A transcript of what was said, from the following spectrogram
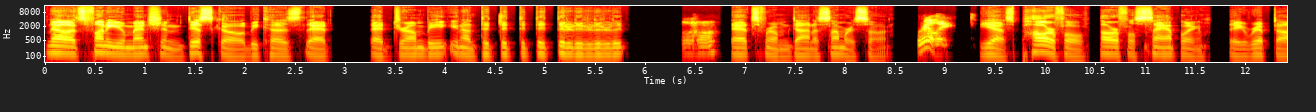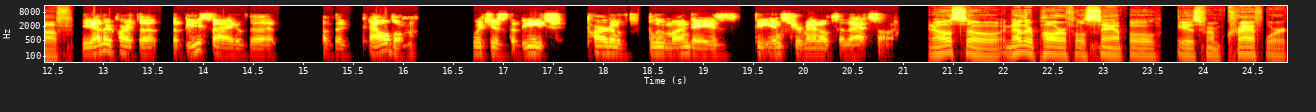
No, it's funny you mentioned disco because that that drum beat, you know, hmm that's from Donna Summer's song. Really, Yes, powerful, powerful sampling they ripped off. the other part, the the B side of the of the album, which is the beach, part of Blue Monday is the instrumental to that song. And also another powerful sample is from Kraftwerk.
